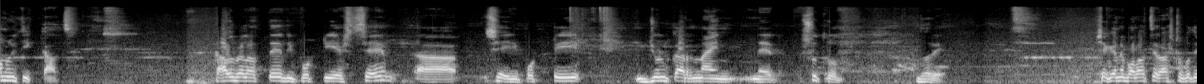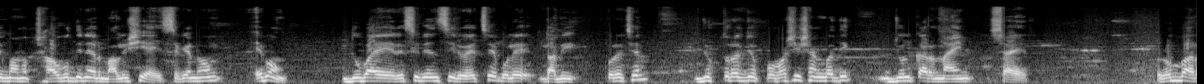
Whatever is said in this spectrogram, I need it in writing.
অনৈতিক কাজ। কালবেলাতে রিপোর্টটি এসছে সেই রিপোর্টটি জুলকার নাইনের সূত্র ধরে। সেখানে বলা হচ্ছে, রাষ্ট্রপতি মোহাম্মদ শাহাবুদ্দিনের মালয়েশিয়ায় সেকেন্ড হোম এবং দুবাইয়ে রেসিডেন্সি রয়েছে বলে দাবি করেছেন যুক্তরাজ্য প্রবাসী সাংবাদিক জুলকার নাইন সায়ের। রোববার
